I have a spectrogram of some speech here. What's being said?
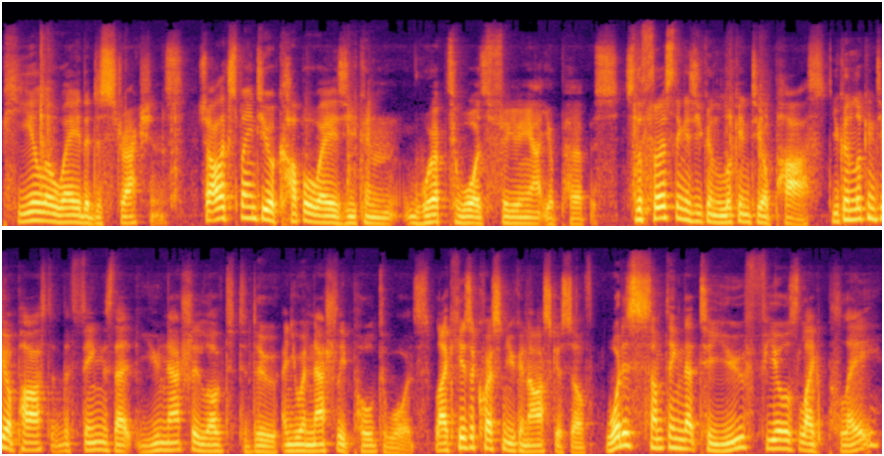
peel away the distractions. So I'll explain to you a couple ways you can work towards figuring out your purpose. So the first thing is you can look into your past. You can look into your past at the things that you naturally loved to do and you were naturally pulled towards. Like here's a question you can ask yourself. What is something that to you feels like play,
